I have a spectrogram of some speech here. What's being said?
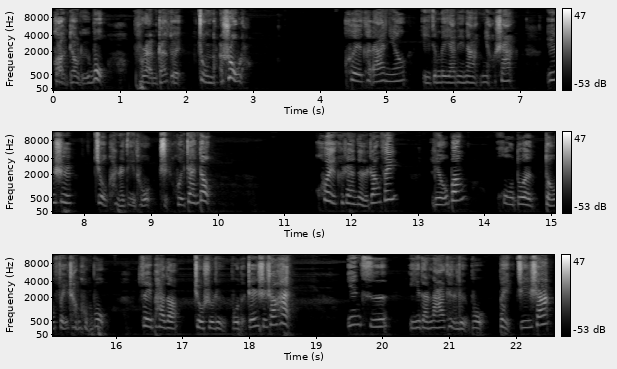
干掉吕布，Prime 战队就难受了。Quick 的阿宁已经被雅典娜秒杀，于是就看着地图指挥战斗。Quick 战队的张飞、刘邦、护盾都非常恐怖，最怕的就是吕布的真实伤害。因此，一旦拉开了吕布被击杀，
